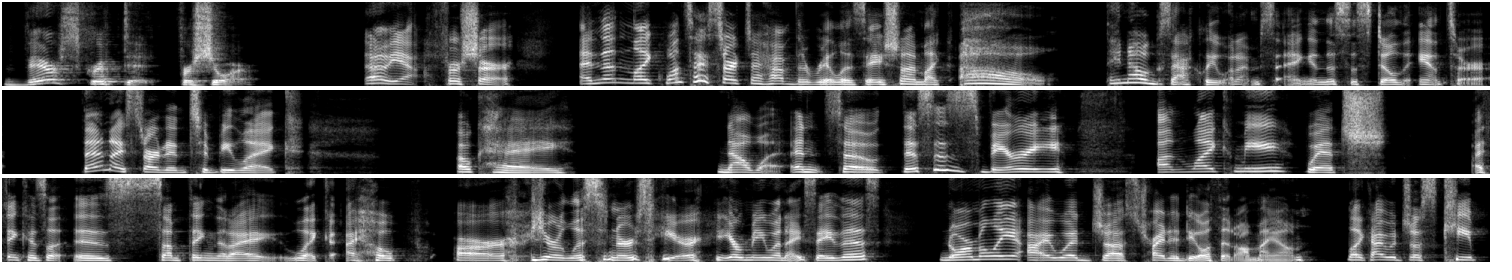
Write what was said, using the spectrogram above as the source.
they're scripted for sure. Oh, yeah, for sure. And then, like, once I start to have the realization, I'm like, oh, they know exactly what I'm saying. And this is still the answer. Then I started to be like, okay, now what? And so this is very unlike me, which I think is is something that I like. I hope our your listeners hear hear me when I say this. Normally, I would just try to deal with it on my own. Like I would just keep.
